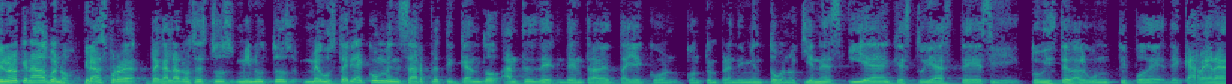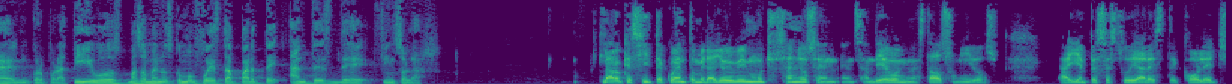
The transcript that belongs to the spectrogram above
primero que nada, bueno, gracias por regalarnos estos minutos. Me gustaría comenzar platicando, antes de, entrar a detalle con, tu emprendimiento, bueno, ¿quién es Ian? ¿Qué estudiaste? Si tuviste algún tipo de, de carrera en corporativos, más o menos, ¿cómo fue esta parte antes de Fin Solar? Claro que sí, te cuento. Mira, yo viví muchos años en, San Diego, en Estados Unidos. Ahí empecé a estudiar este college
